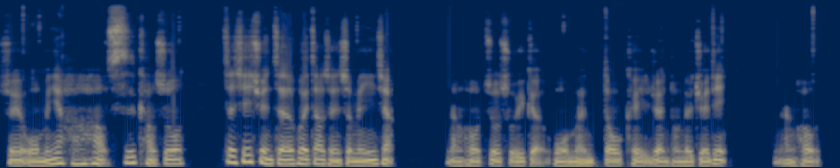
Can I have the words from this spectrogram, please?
所以我们要好好思考说这些选择会造成什么影响，然后做出一个我们都可以认同的决定，然后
